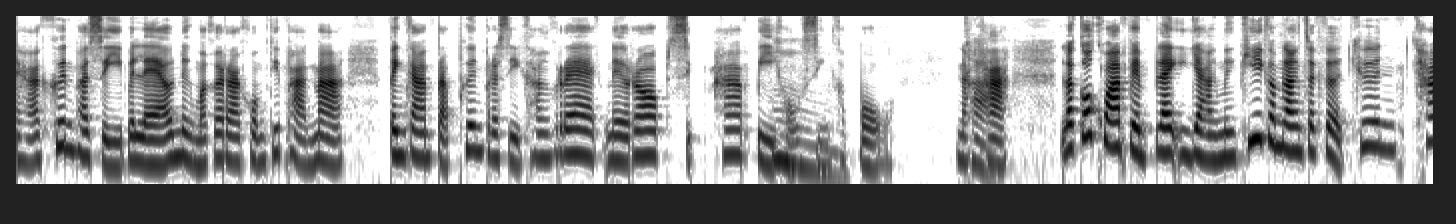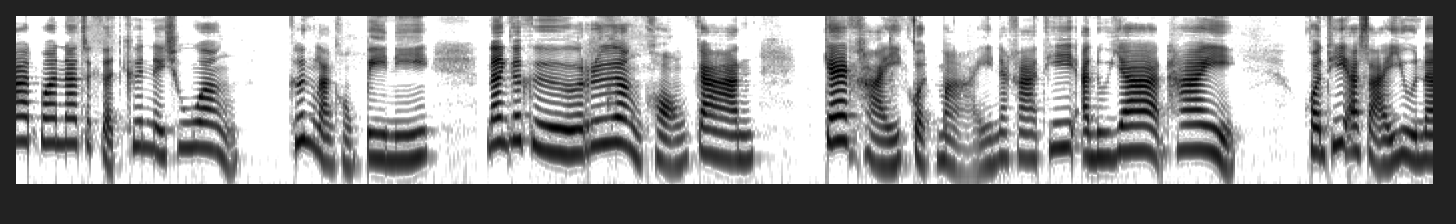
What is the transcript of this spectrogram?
นะคะ ขึ้นภาษีไปแล้ว 1 มกราคมที่ผ่านมา เป็นการปรับขึ้นภาษีครั้งแรกในรอบ 15 ปีของสิงคโปร์ นะคะค่ะแล้วก็ความเปลี่ยนแปลงอีกอย่างหนึ่งที่กำลังจะเกิดขึ้น คาดว่าน่าจะเกิดขึ้นในช่วงครึ่งหลังของปีนี้ นั่นก็คือเรื่องของการแก้ไขกฎหมายนะคะ ที่อนุญาตให้คนที่อาศัยอยู่ใน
